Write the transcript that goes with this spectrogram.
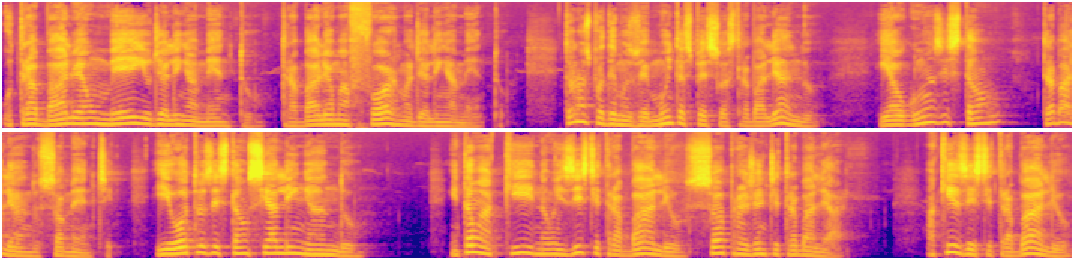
o trabalho é um meio de alinhamento, o trabalho é uma forma de alinhamento. Então nós podemos ver muitas pessoas trabalhando e alguns estão trabalhando somente e outros estão se alinhando. Então aqui não existe trabalho só para a gente trabalhar. Aqui existe trabalho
